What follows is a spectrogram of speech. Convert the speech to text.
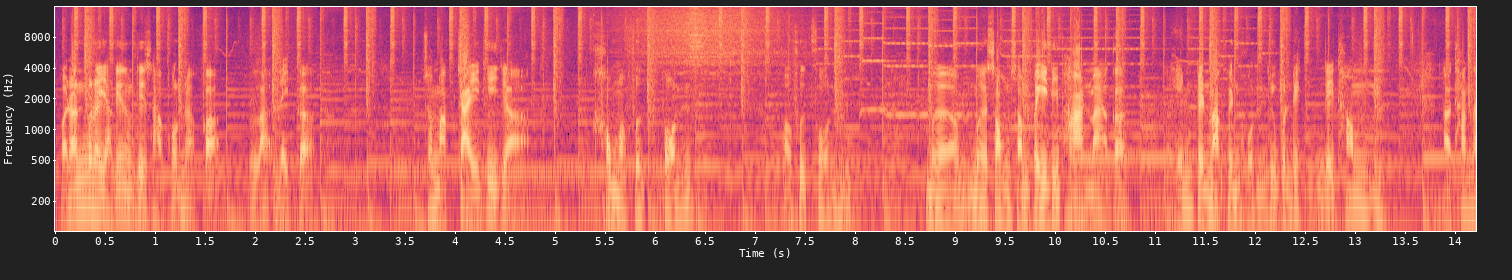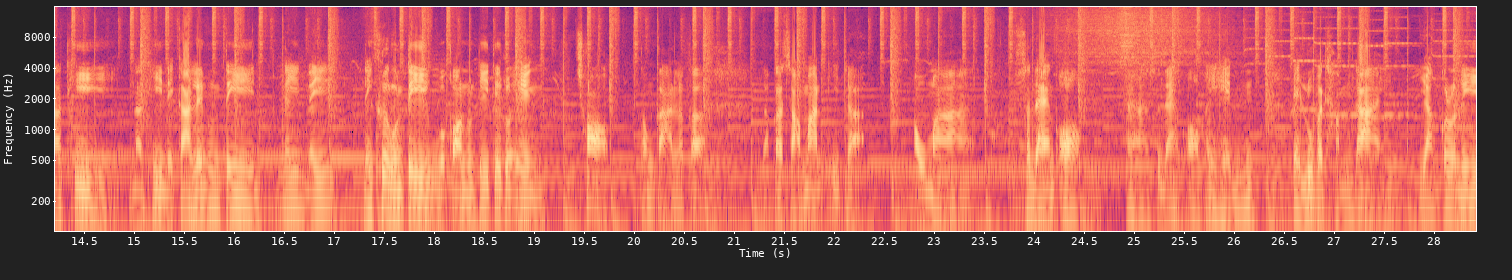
เพราะนั้นเมื่อเราอยากเล่นดนตรีสากลน่ะก็เด็กก็ สมัครใจที่จะเข้ามาฝึกฝน มาฝึกฝน เมื่อเมื่อสองสามปีที่ผ่านมาก็เห็นเป็นมรรคเป็นผลที่วันเด็กได้ทำทำหน้าที่หน้าที่ในการเล่นดนตรีในในในเครื่องดนตรีอุปกรณ์ดนตรีที่ตัวเองชอบต้องการแล้วก็แล้วก็สามารถที่จะเอามาแสดงออกแสดงออกให้เห็นเป็นรูปธรรมได้ อย่างกรณี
